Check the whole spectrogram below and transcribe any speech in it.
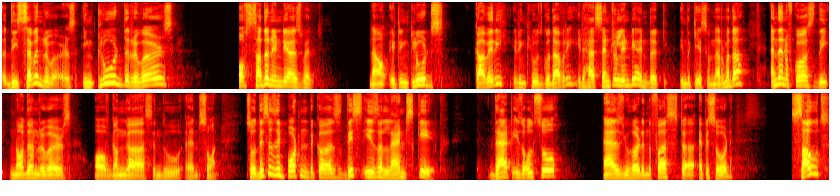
these seven rivers, include the rivers of southern India as well. Now, it includes Kaveri, it includes Godavari, it has central India in the, in the case of Narmada, and then, of course, the northern rivers of Ganga, Sindhu, and so on. So, this is important because this is a landscape that is also, as you heard in the first uh, episode, south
